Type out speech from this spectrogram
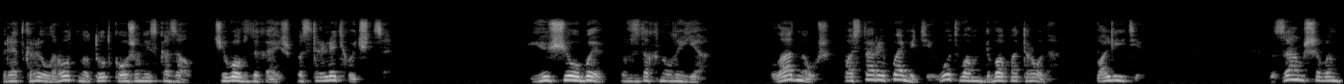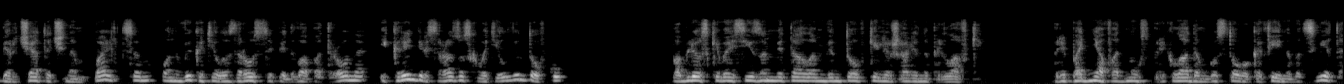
приоткрыл рот, но тут Кожаный сказал. — Чего вздыхаешь? Пострелять хочется? — Еще бы! — вздохнул и я. — Ладно уж, по старой памяти, вот вам два патрона. Полите. Замшевым перчаточным пальцем он выкатил из россыпи два патрона, и Крендель сразу схватил винтовку. Поблескивая сизым металлом, винтовки лежали на прилавке. Приподняв одну с прикладом густого кофейного цвета,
